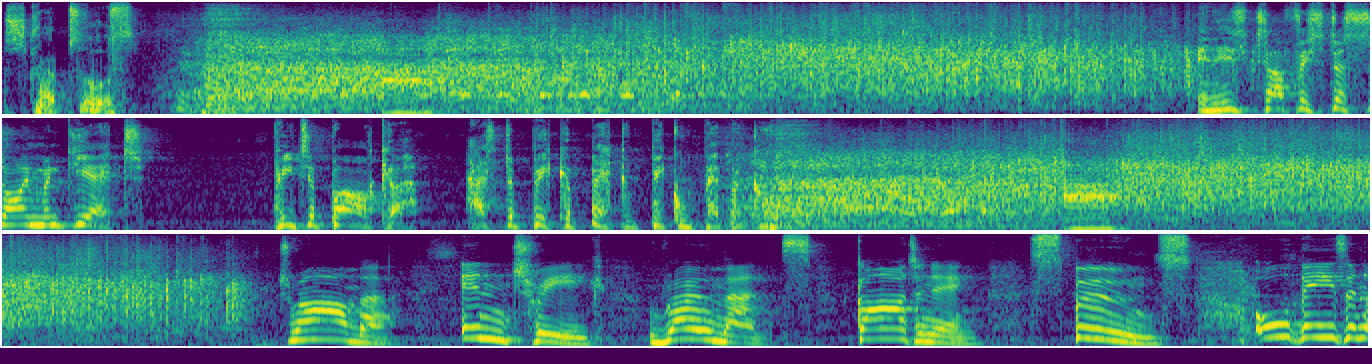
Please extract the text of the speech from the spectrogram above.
strepsils. In his toughest assignment yet, Peter Parker has to pick a peck of pickled peppercorn. Drama, intrigue, romance, gardening, spoons, all these and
